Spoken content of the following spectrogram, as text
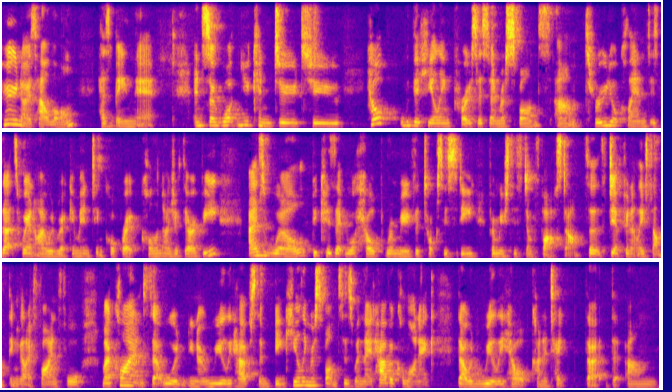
who knows how long has been there. And so, what you can do to help with the healing process and response um, through your cleanse is that's when I would recommend to incorporate colon hydrotherapy as well because it will help remove the toxicity from your system faster. So it's definitely something that I find for my clients that would, you know, really have some big healing responses when they'd have a colonic that would really help kind of take that that um,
